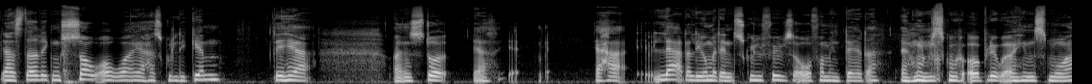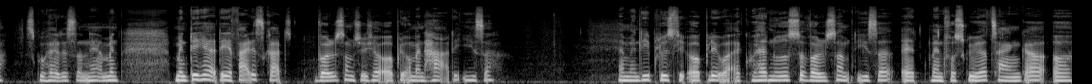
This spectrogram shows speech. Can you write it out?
Jeg har stadigvæk en sorg over, at jeg har skulle igennem det her. Og en stor... Ja, jeg har lært at leve med den skyldfølelse over for min datter, at hun skulle opleve, at hendes mor skulle have det sådan her. Men, men det her, det er faktisk ret voldsomt, synes jeg, at opleve, at man har det i sig. At man lige pludselig oplever at kunne have noget så voldsomt i sig, at man får skøre tanker, og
